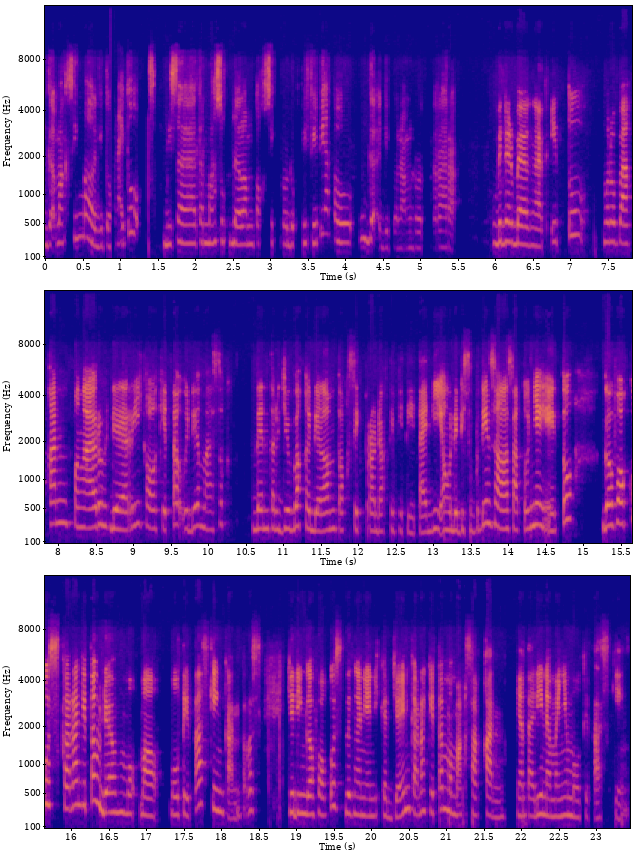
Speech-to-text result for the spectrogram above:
nggak maksimal gitu. Nah itu bisa termasuk dalam toxic productivity atau enggak gitu nah menurut Rara bener banget itu merupakan pengaruh dari kalau kita udah masuk dan terjebak ke dalam toxic productivity. Tadi yang udah disebutin salah satunya yaitu gak fokus karena kita udah multitasking kan, terus jadi gak fokus dengan yang dikerjain karena kita memaksakan yang tadi namanya multitasking.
